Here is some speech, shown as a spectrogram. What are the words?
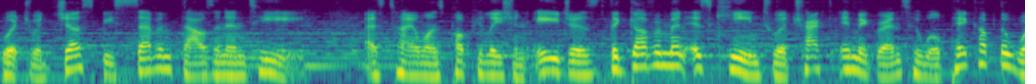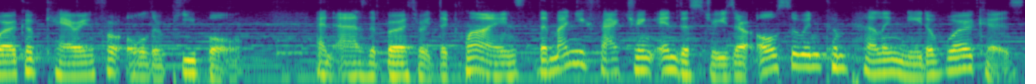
which would just be 7,000 NT. As Taiwan's population ages, the government is keen to attract immigrants who will pick up the work of caring for older people. And as the birth rate declines, the manufacturing industries are also in compelling need of workers.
